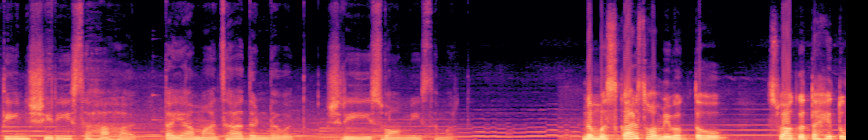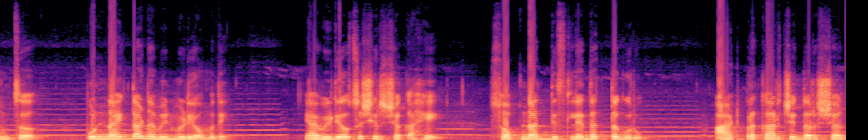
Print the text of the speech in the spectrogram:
तीन शिरी सहा हात तया माझा दंडवत श्री स्वामी समर्थ. नमस्कार स्वामी भक्त हो स्वागत आहे तुमचं पुन्हा एकदा नवीन व्हिडिओमध्ये. या व्हिडिओचं शीर्षक आहे स्वप्नात दिसले दत्तगुरू. आठ प्रकारचे दर्शन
